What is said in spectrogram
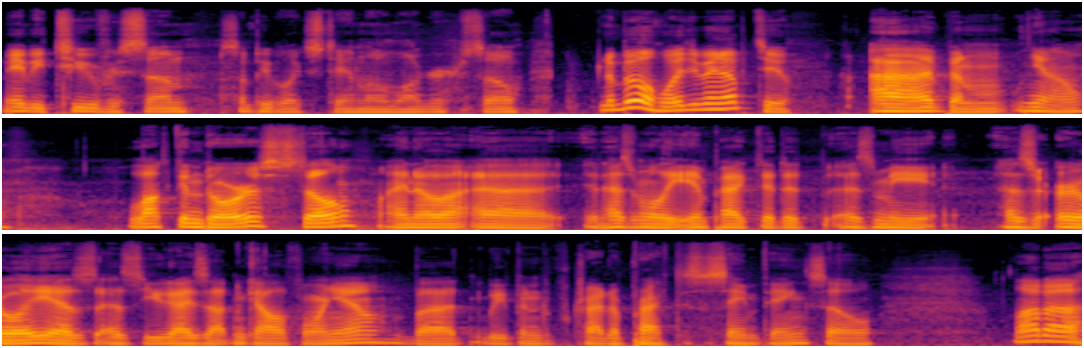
maybe two for some. Some people like to stay in a little longer. So, Nabil, what have you been up to? Uh, I've been, you know, locked indoors still. I know uh, it hasn't really impacted it as me as early as as you guys out in California, but we've been trying to practice the same thing. So a lot of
